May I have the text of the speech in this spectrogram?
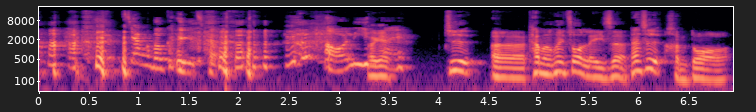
这样都可以的，好厉害。Okay, 就是呃，他们会做 laser，但是很多，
